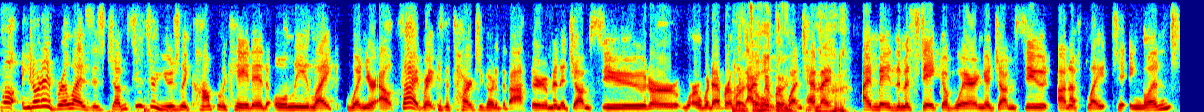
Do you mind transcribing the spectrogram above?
Well, you know what I've realized is jumpsuits are usually complicated only like when you're outside, right? Because it's hard to go to the bathroom in a jumpsuit or or whatever. Like the I remember thing. one time I, I made the mistake of wearing a jumpsuit on a flight to England.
